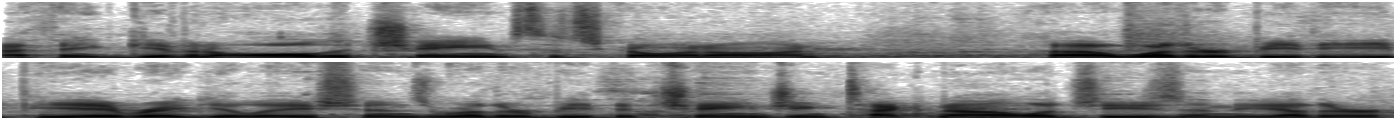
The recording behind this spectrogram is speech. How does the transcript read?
I think given all the change that's going on, uh, whether it be the EPA regulations, whether it be the changing technologies and the other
